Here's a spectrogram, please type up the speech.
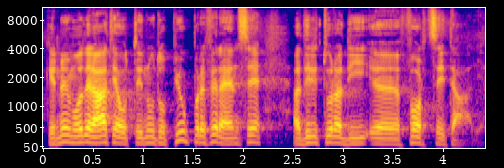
che Noi Moderati ha ottenuto più preferenze addirittura di eh, Forza Italia.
